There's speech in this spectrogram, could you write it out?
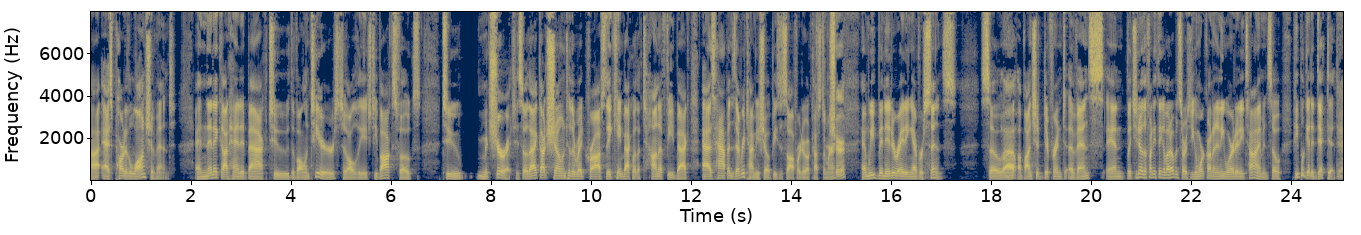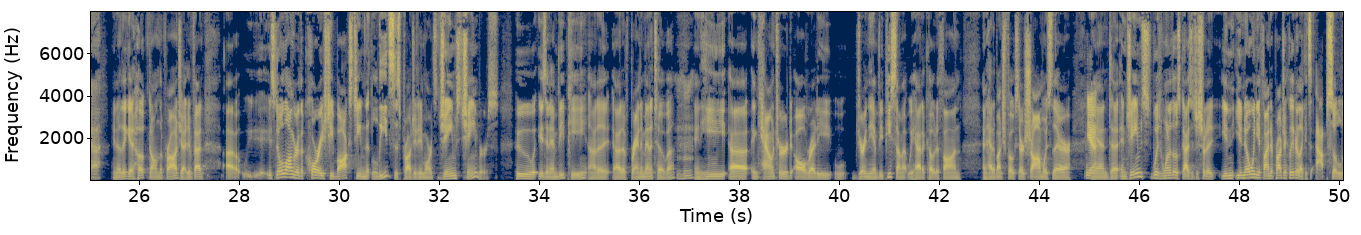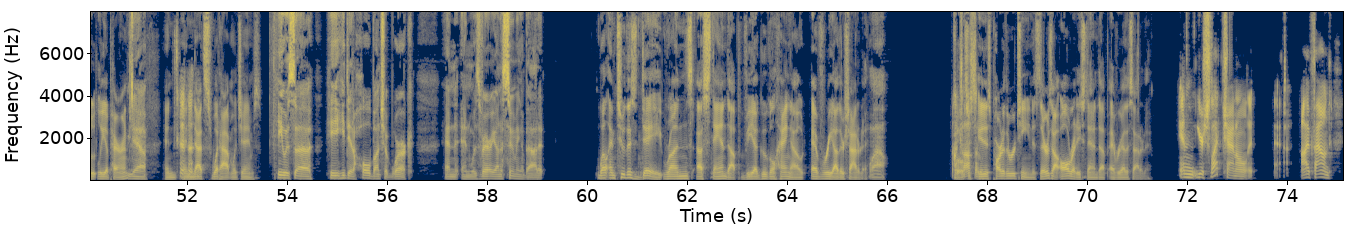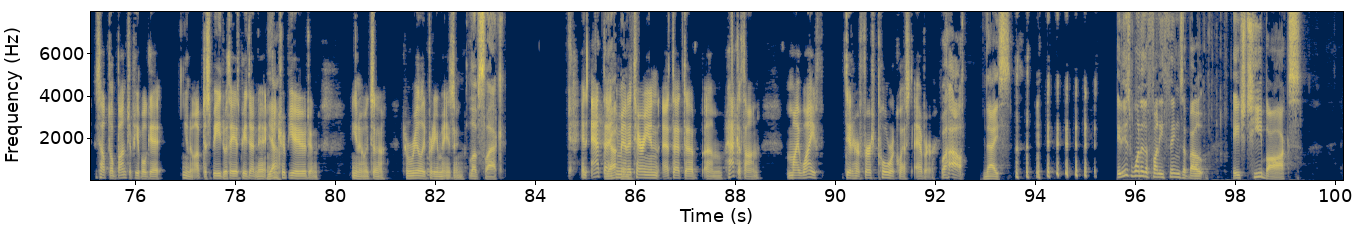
uh, as part of the launch event. And then it got handed back to the volunteers, to all of the HT Box folks to mature it. So that got shown to the Red Cross. They came back with a ton of feedback, as happens every time you show a piece of software to a customer. Sure. And we've been iterating ever since. So uh, wow. uh, a bunch of different events, and but you know the funny thing about open source, you can work on it anywhere at any time, and so people get addicted. Yeah, you know they get hooked on the project. In fact, uh, it's no longer the core HT Box team that leads this project anymore. It's James Chambers, who is an MVP out of out of Brandon, Manitoba, mm-hmm. and he uh, encountered allReady during the MVP summit. We had a codeathon and had a bunch of folks there. Shawn was there. Yeah. And, uh, and James was one of those guys that just sort of, you, you know, when you find a project leader, like it's absolutely apparent. Yeah. And, and that's what happened with James. He was, uh, he, he did a whole bunch of work and, and was very unassuming about it. Well, and to this day runs a stand up via Google Hangout every other Saturday. Wow. Cool. That's awesome. Just, it is part of the routine. It's there's allReady stand up every other Saturday and your Slack channel, I found has helped a bunch of people get you know up to speed with ASP.NET and yeah. contribute, and you know it's a it's really pretty amazing. Love Slack. And at that yeah, humanitarian, and- at that uh, um, hackathon, my wife did her first pull request ever. Wow. Nice. it is one of the funny things about HT Box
